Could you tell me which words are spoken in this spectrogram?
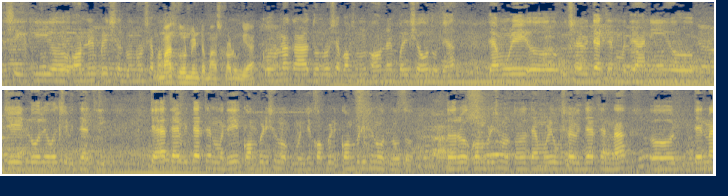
जसे की ऑनलाईन परीक्षा दोन मास्क वर्षापासून दोन मिनटं मास्क काढून घ्या. कोरोना काळात दोन वर्षापासून ऑनलाईन परीक्षा होत होत्या. त्यामुळे हुशार विद्यार्थ्यांमध्ये आणि जे लो लेवलचे विद्यार्थी त्या त्या विद्यार्थ्यांमध्ये कॉम्पिटिशन म्हणजे कॉम्पिटिशन होत नव्हतं. तर कॉम्पिटिशन होत नव्हतं त्यामुळे हुशार विद्यार्थ्यांना त्यांना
